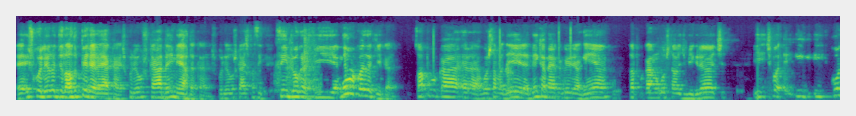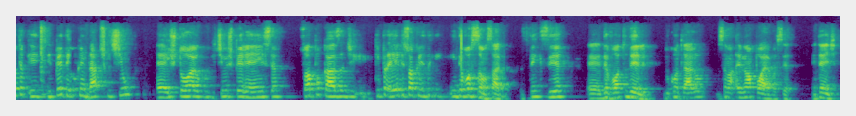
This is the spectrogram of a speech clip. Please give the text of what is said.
É, escolheram de lado do Pereré, cara. Escolheu uns caras bem merda, cara. Escolheu uns caras, tipo assim, sem biografia. Mesma coisa aqui, cara. Só porque o cara era, gostava dele, é bem que a América ganhar, só porque o cara não gostava de imigrante. E, tipo, e, e, contra, e, e pretendeu candidatos que tinham é, histórico, que tinham experiência, só por causa de. que para ele só acredita em devoção, sabe? Você tem que ser é, devoto dele. Do contrário, não, ele não apoia você. Entende?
